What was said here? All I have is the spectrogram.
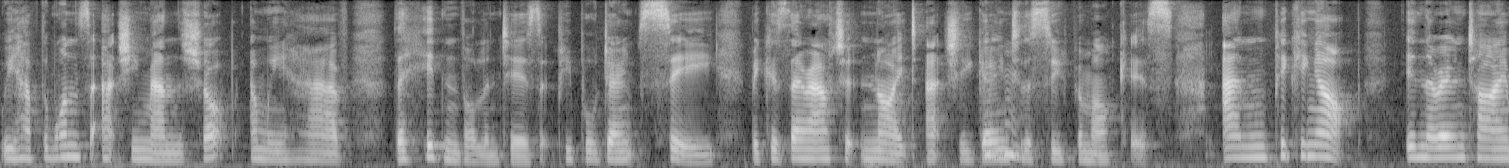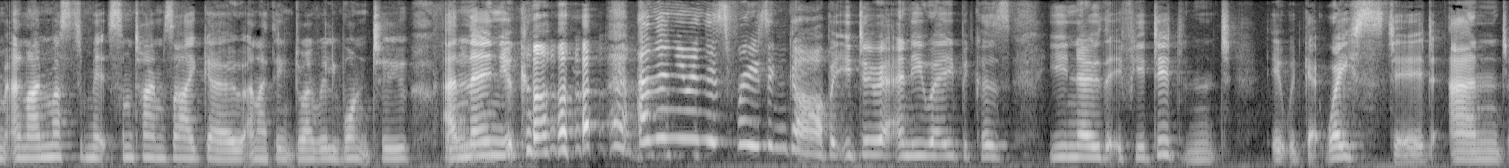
We have the ones that actually man the shop, and we have the hidden volunteers that people don't see because they're out at night actually going to mm-hmm. the supermarkets and picking up in their own time and I must admit sometimes I go and I think do I really want to? And then you can't. And then you're in this freezing car but you do it anyway because you know that if you didn't it would get wasted. And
